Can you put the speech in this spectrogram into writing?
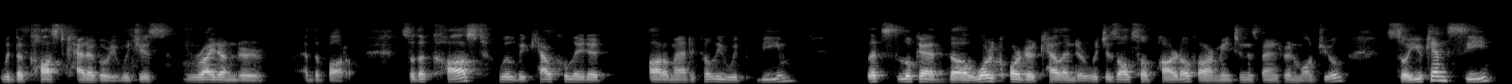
with the cost category, which is right under at the bottom. So the cost will be calculated automatically with Beam let's look at the work order calendar, which is also part of our maintenance management module. So you can see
